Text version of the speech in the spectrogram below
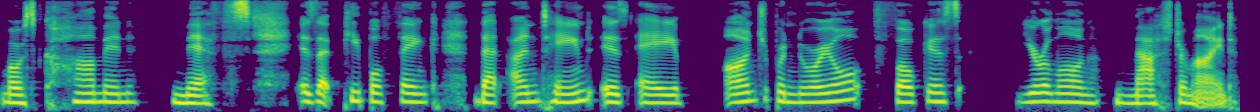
most common myths is that people think that Untamed is a entrepreneurial focus year-long mastermind.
